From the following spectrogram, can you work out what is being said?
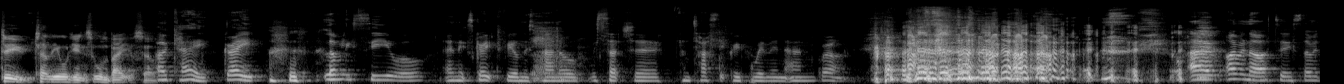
do tell the audience all about yourself. Okay, great. Lovely to see you all. And it's great to be on this panel with such a fantastic group of women and Grant. um, I'm an artist. I'm a,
